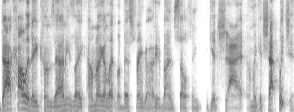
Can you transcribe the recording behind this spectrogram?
Doc Holliday comes out and he's like, I'm not gonna let my best friend go out here by himself and get shot. I'm gonna get shot with you.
